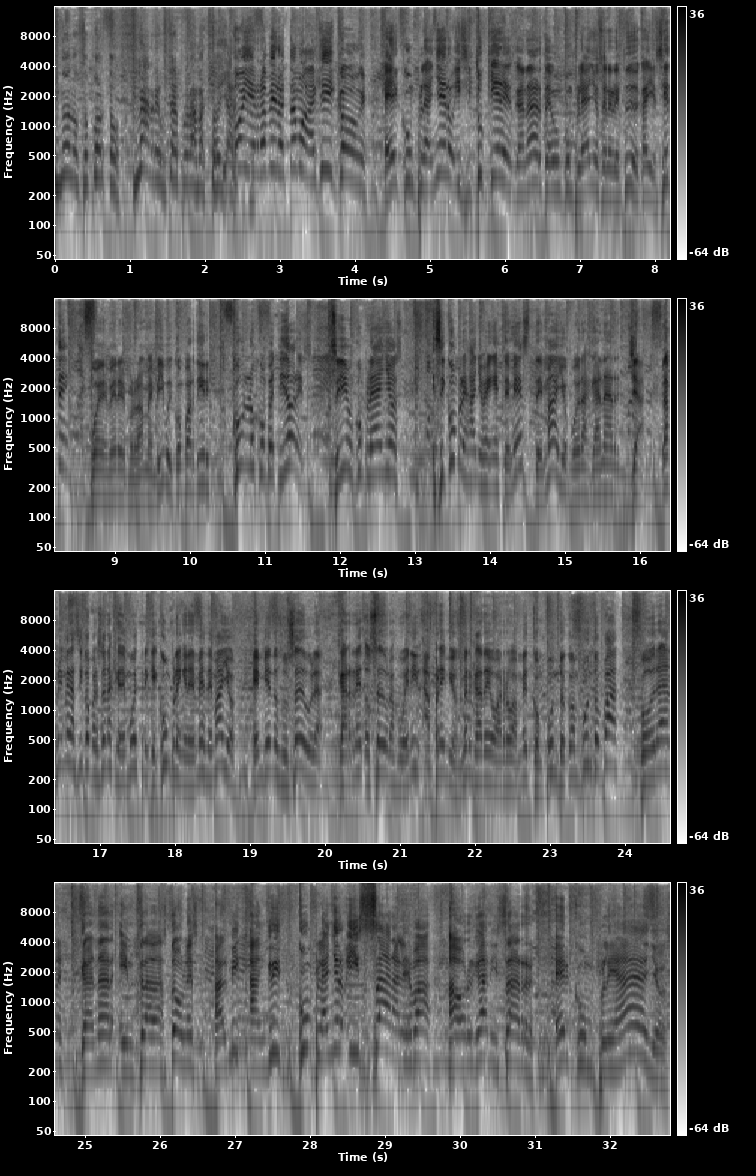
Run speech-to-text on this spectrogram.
No lo soporto. Narre usted el programa, estoy harto. Oye, Ramiro, estamos aquí con el cumpleañero. Y si tú quieres ganarte un cumpleaños en el estudio de calle 7, puedes ver el programa en vivo y compartir con los competidores. Sí, un cumpleaños. Si cumples años en este mes de mayo, podrás ganar ya. Las primeras cinco personas que demuestren que cumplen en el mes de mayo, enviando su cédula, carnet o cédula juvenil a premiosmercadeo.medcom.com.pa, podrán ganar entradas dobles al Meet and Greet cumpleañero. Y Sara les va a organizar el cumpleaños.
